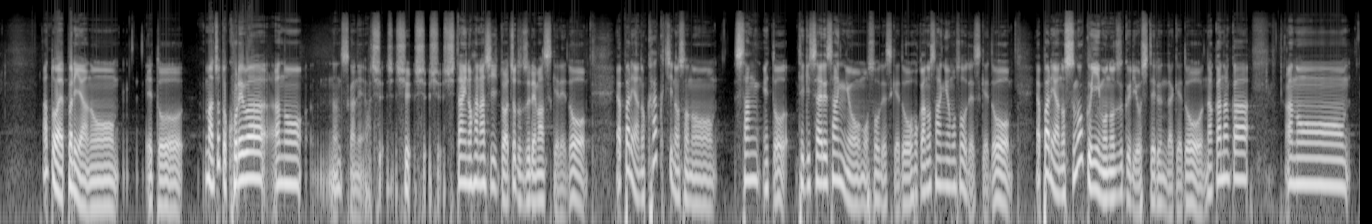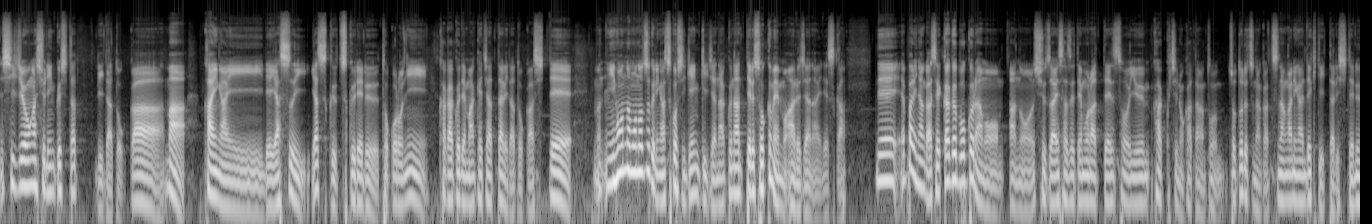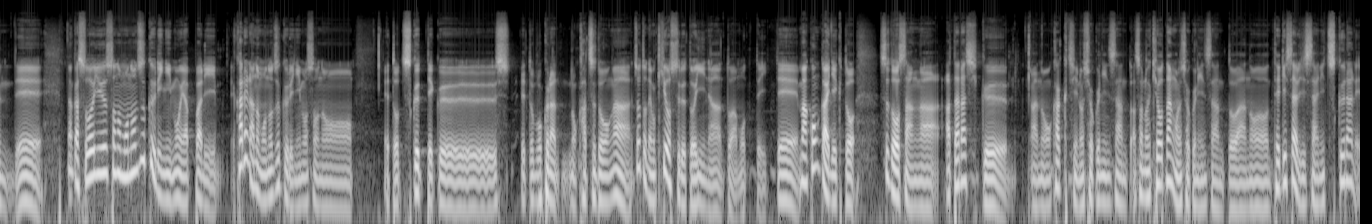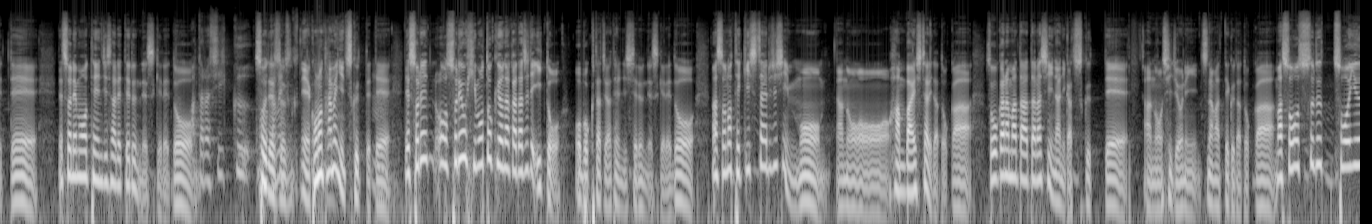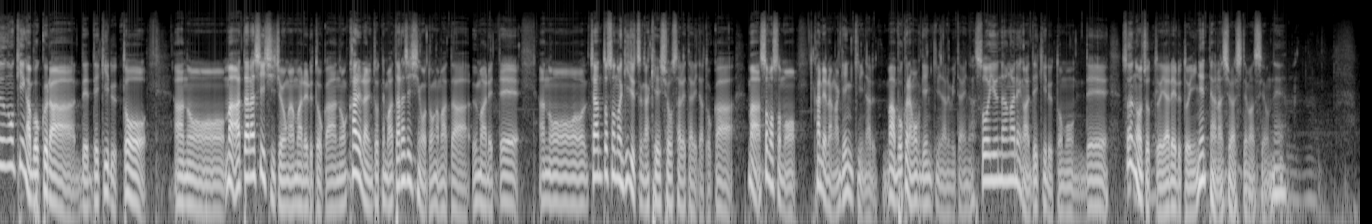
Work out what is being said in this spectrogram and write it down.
あとはやっぱりあのーえっとまあちょっとこれはあのなんですかね主体の話とはちょっとずれますけれどやっぱりあの各地のその産えっと、テキスタイル産業もそうですけど他の産業もそうですけどやっぱりあのすごくいいものづくりをしてるんだけどなかなか、あのー市場がシュリンクしたりだとか、まあ、海外で安い安く作れるところに価格で負けちゃったりだとかして、日本のものづくりが少し元気じゃなくなってる側面もあるじゃないですか。でやっぱりなんかせっかく僕らもあの取材させてもらってそういう各地の方とちょっとずつなんかつながりができていったりしてるんでなんかそういうそのものづくりにもやっぱり彼らのものづくりにもそのえっと、作っていく、えっと、僕らの活動がちょっとでも寄与するといいなとは思っていて、まあ、今回でいくと須藤さんが新しくあの各地の職人さんとその京丹後の職人さんとあのテキスタイル実際に作られてでそれも展示されてるんですけれど新しくそうですこのために作ってて、でそれをそれを紐解くような形で糸を僕たちは展示してるんですけれど、まあ、そのテキスタイル自身も、あの販売したりだとかそこからまた新しい何か作ってあの市場につながっていくだとか、まあ、そうするそういう動きが僕らでできるとあのまあ、新しい市場が生まれるとかあの彼らにとっても新しい仕事がまた生まれてあのちゃんとその技術が継承されたりだとか、まあ、そもそも彼らが元気になる、まあ、僕らも元気になるみたいなそういう流れができると思うんでそういうのをちょっとやれるといいねって話はしてますよね。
